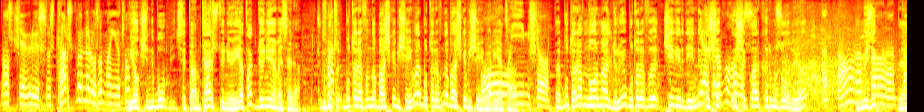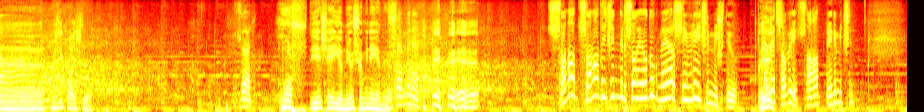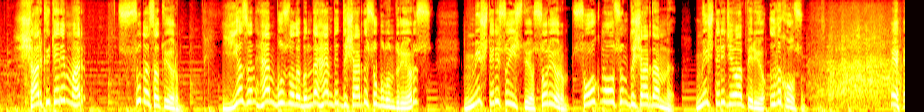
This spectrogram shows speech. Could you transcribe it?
Nasıl çeviriyorsunuz? Ters döner o zaman yatak. Yok şimdi bu işte tam ters dönüyor yatak dönüyor mesela. Çünkü bu, bu tarafında başka bir şey var bu tarafında başka bir şey var Oo, yatağın. iyiymiş o. Tabii bu taraf normal duruyor bu tarafı çevirdiğinde Diğer ışık tarafı ışıklar kırmızı oluyor. Müzik Ee, müzik başlıyor. Güzel. Hor diye şey yanıyor şömine yanıyor. Şömine. sanat sanat içindir sanıyorduk meğer sivri içinmiş diyor. Evet. evet tabii sanat benim için. Şarküterim var. Su da satıyorum. Yazın hem buzdolabında hem de dışarıda su bulunduruyoruz. Müşteri su istiyor. Soruyorum. Soğuk mu olsun dışarıdan mı? Müşteri cevap veriyor. ılık olsun.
